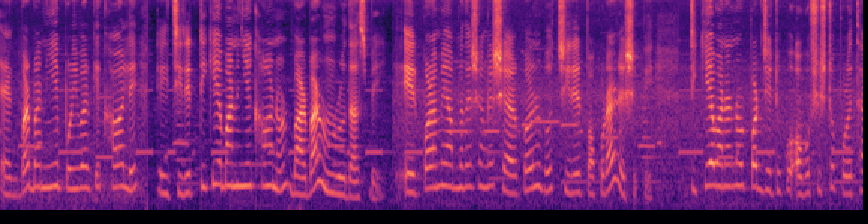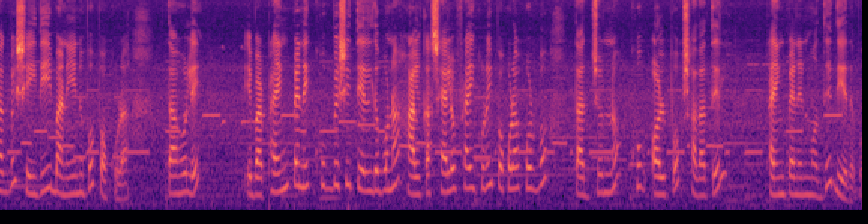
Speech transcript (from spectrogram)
একবার বানিয়ে পরিবারকে খাওয়ালে এই চিড়ের টিকিয়া বানিয়ে খাওয়ানোর বারবার অনুরোধ আসবে। এরপর আমি আপনাদের সঙ্গে শেয়ার করে নেব চিড়ের পকোড়ার রেসিপি টিকিয়া বানানোর পর যেটুকু অবশিষ্ট পড়ে থাকবে, সেই দিয়েই বানিয়ে নেব পকোড়া। তাহলে এবার ফ্রাইং প্যানে খুব বেশি তেল দেবো না, হালকা শ্যালো ফ্রাই করেই পকোড়া করব, তার জন্য খুব অল্প সাদা তেল ফ্রাইং প্যানের মধ্যে দিয়ে দেবো।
